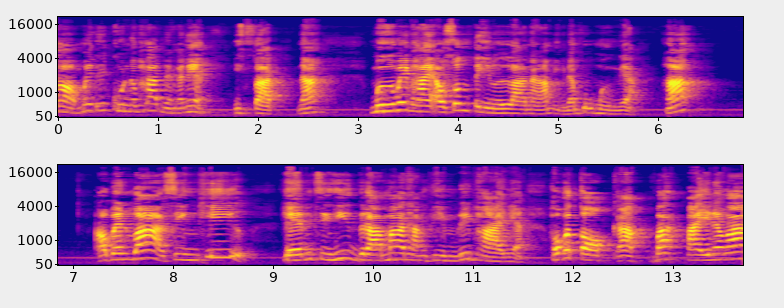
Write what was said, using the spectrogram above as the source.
อ่าไม่ได้คุณภาพอย่างนั้นเนี่ยอีสัตว์นะ มือไม่พายเอาส้นตีนลาน้ำอีกนะพวกมึงเนี่ยฮะเอาเป็นว่าสิ่งที่เห็นสิ่งที่ดราม่าทางพิมพ์ริพายเนี่ยเขาก็ตอบกลับไปนะว่า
